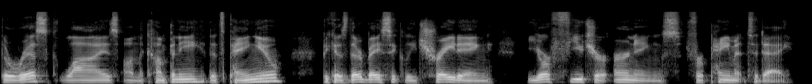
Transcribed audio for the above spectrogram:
The risk lies on the company that's paying you, because they're basically trading your future earnings for payment today.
